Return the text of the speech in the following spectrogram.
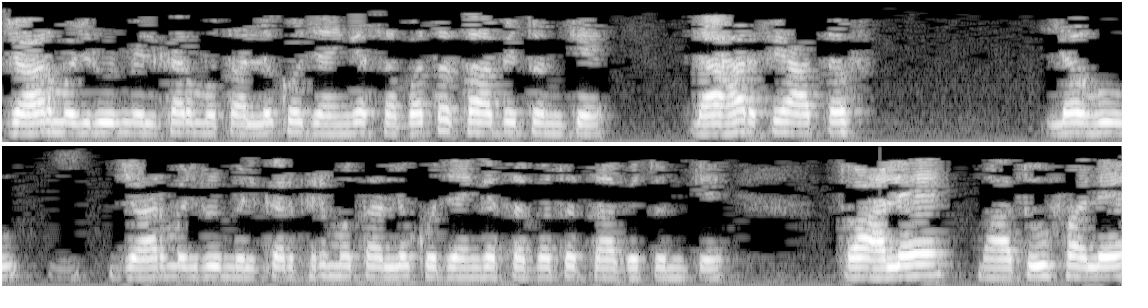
چار مجرور مل کر متعلق ہو جائیں گے سبت ثابت ان کے. لاہر فی عطف لہو، جار مجرور مل کر پھر متعلق ہو جائیں گے سبت ثابت ان کے۔ تو علیہ، معطوف علیہ،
